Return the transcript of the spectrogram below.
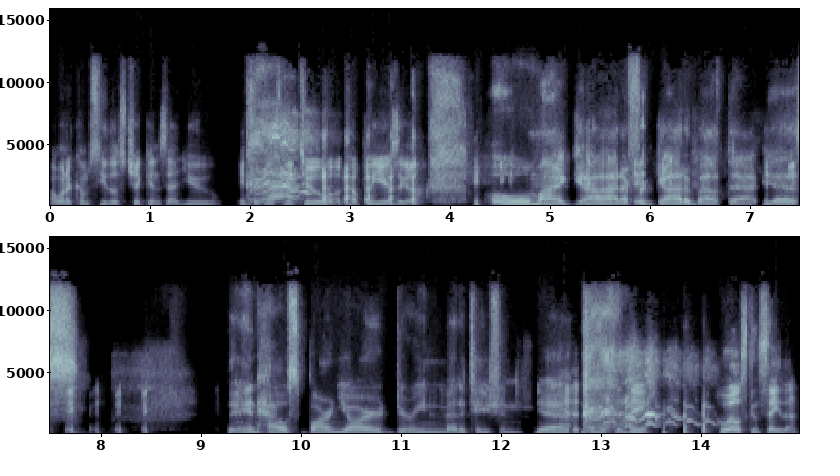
I want to come see those chickens that you introduced me to a couple years ago. oh my god, I forgot about that. Yes. The in-house barnyard during meditation. Yeah. yes, indeed. Who else can say that?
